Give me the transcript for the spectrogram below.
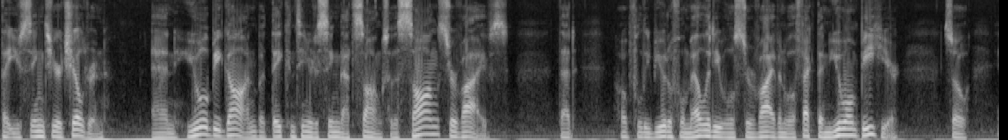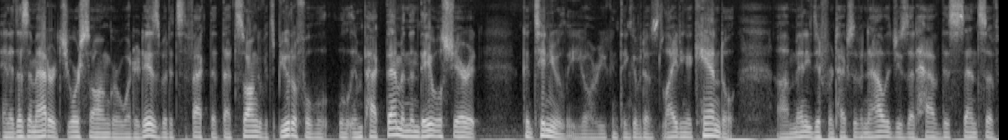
that you sing to your children, and you will be gone, but they continue to sing that song. So the song survives. That hopefully beautiful melody will survive and will affect them. You won't be here. So, and it doesn't matter it's your song or what it is, but it's the fact that that song, if it's beautiful, will, will impact them, and then they will share it continually. Or you can think of it as lighting a candle. Uh, many different types of analogies that have this sense of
